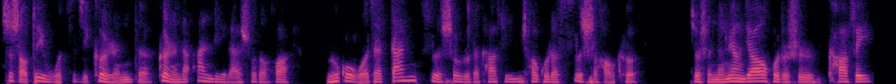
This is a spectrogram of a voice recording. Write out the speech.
至少对于我自己个人的个人的案例来说的话，如果我在单次摄入的咖啡因超过了四十毫克，就是能量胶或者是咖啡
